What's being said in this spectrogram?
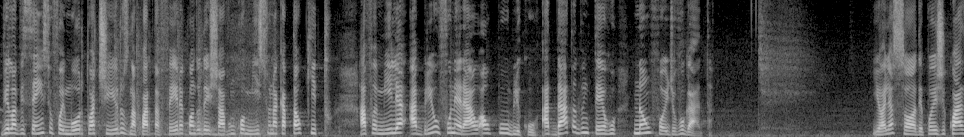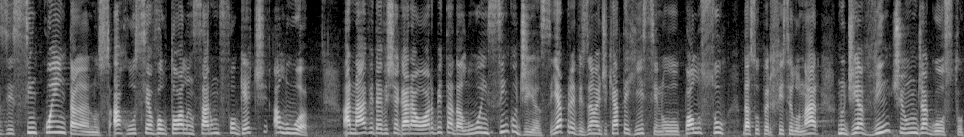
Vila Vicêncio foi morto a tiros na quarta-feira quando deixava um comício na capital Quito. A família abriu o funeral ao público. A data do enterro não foi divulgada. E olha só, depois de quase 50 anos, a Rússia voltou a lançar um foguete à Lua. A nave deve chegar à órbita da Lua em cinco dias e a previsão é de que aterrisse no Polo Sul da superfície lunar no dia 21 de agosto.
